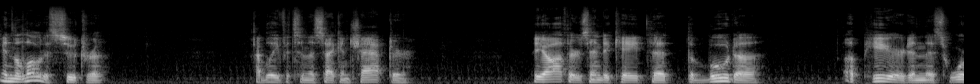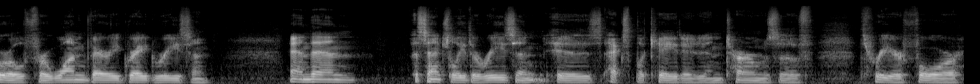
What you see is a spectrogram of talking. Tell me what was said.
In the Lotus Sutra, I believe it's in the second chapter, the authors indicate that the Buddha appeared in this world for one very great reason. And then essentially the reason is explicated in terms of three or four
